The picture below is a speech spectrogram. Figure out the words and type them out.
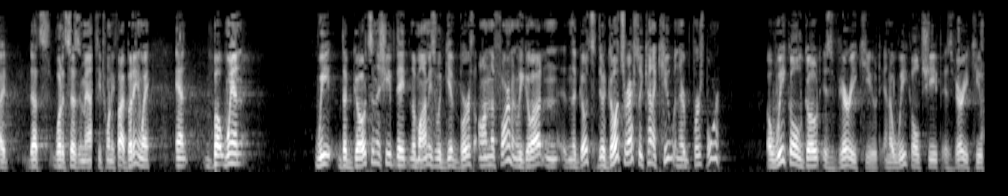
I, that's what it says in Matthew 25. But anyway, and, but when we, the goats and the sheep, they, the mommies would give birth on the farm and we go out and, and the goats, the goats are actually kind of cute when they're first born. A week old goat is very cute and a week old sheep is very cute.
